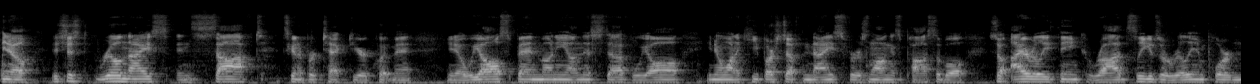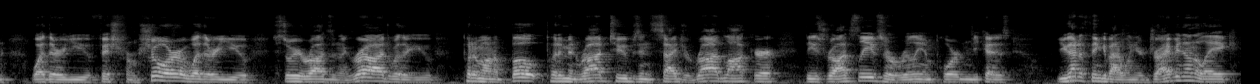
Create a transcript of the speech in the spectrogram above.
you know, it's just real nice and soft. It's gonna protect your equipment. You know, we all spend money on this stuff. We all, you know, want to keep our stuff nice for as long as possible. So I really think rod sleeves are really important, whether you fish from shore, whether you store your rods in the garage, whether you put them on a boat, put them in rod tubes inside your rod locker. These rod sleeves are really important because you got to think about it when you're driving down the lake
